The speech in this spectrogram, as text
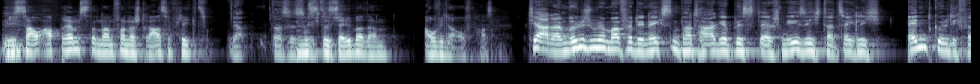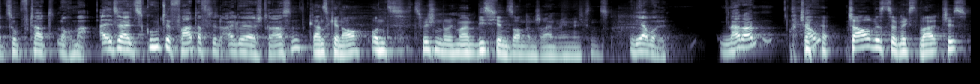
wie Sau abbremst und dann von der Straße fliegt, Ja, das ist musst du richtig. selber dann auch wieder aufpassen. Tja, dann wünschen wir mal für die nächsten paar Tage, bis der Schnee sich tatsächlich endgültig verzupft hat, nochmal allseits gute Fahrt auf den Allgäuer Straßen. Ganz genau. Und zwischendurch mal ein bisschen Sonnenschein wenigstens. Jawohl. Na dann, ciao. Ciao, bis zum nächsten Mal. Tschüss.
